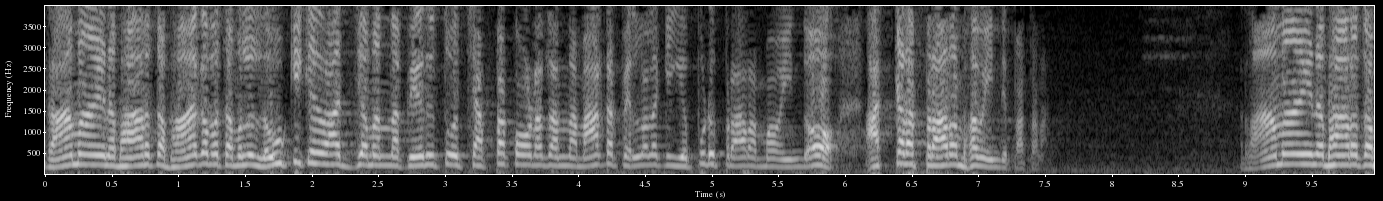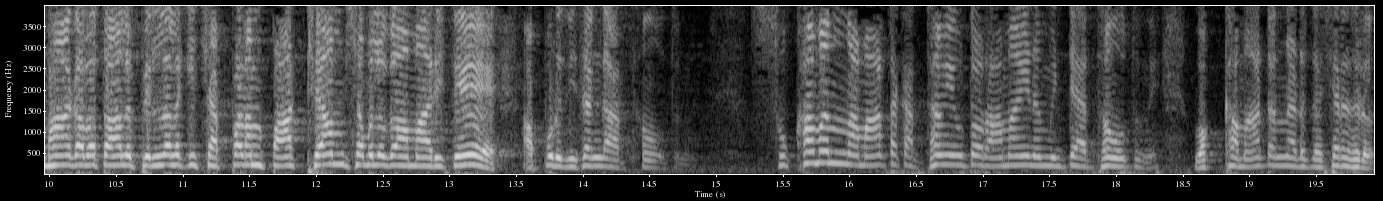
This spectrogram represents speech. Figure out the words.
రామాయణ భారత భాగవతములు లౌకిక రాజ్యం అన్న పేరుతో చెప్పకూడదన్న మాట పిల్లలకి ఎప్పుడు ప్రారంభమైందో అక్కడ ప్రారంభమైంది పతనం. రామాయణ భారత భాగవతాలు పిల్లలకి చెప్పడం పాఠ్యాంశములుగా మారితే అప్పుడు నిజంగా అర్థమవుతుంది. సుఖమన్న మాటకు అర్థం ఏమిటో రామాయణం వింటే అర్థం అవుతుంది ఒక్క మాట అన్నాడు దశరథుడు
